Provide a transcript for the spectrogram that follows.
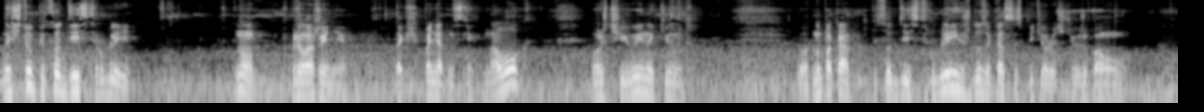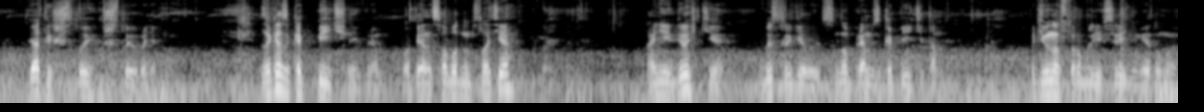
на счету 510 рублей. Ну, в приложении. Так еще понятно, с них налог. Может, чаевые накинут. Вот, ну пока 510 рублей, жду заказ из пятерочки. Уже, по-моему, пятый, шестой, шестой вроде. Заказы копеечные прям. Вот я на свободном слоте. Они легкие, быстро делаются, но прям за копейки там. По 90 рублей в среднем, я думаю.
